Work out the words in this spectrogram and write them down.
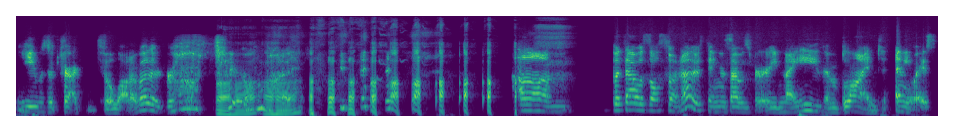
He was attracted to a lot of other girls too. Uh-huh, uh-huh. um, but that was also another thing is I was very naive and blind. Anyways,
